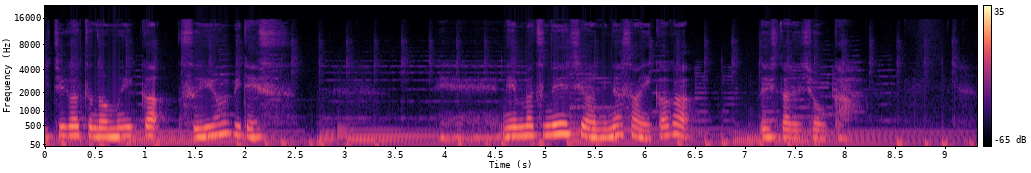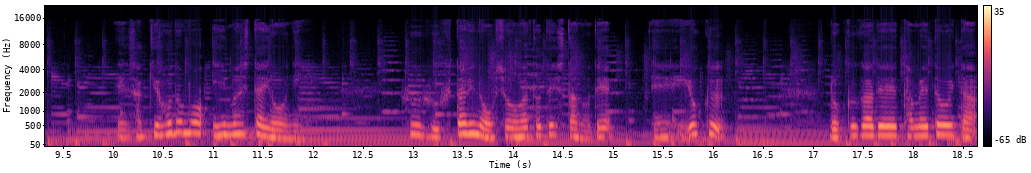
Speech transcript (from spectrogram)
1月の6日水曜日です、えー、年末年始は皆さんいかがでしたでしょうか、えー、先ほども言いましたように夫婦2人のお正月でしたので、えー、よく録画で貯めておいた、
